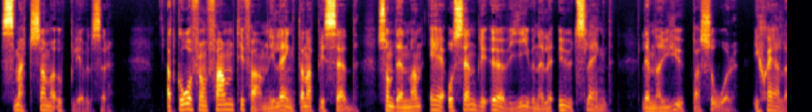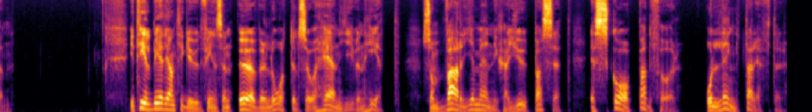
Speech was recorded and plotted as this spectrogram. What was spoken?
smärtsamma upplevelser. Att gå från famn till famn i längtan att bli sedd som den man är och sen bli övergiven eller utslängd lämnar djupa sår i själen. I tillbedjan till Gud finns en överlåtelse och hängivenhet som varje människa djupast sett är skapad för och längtar efter.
